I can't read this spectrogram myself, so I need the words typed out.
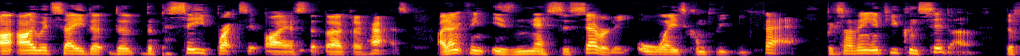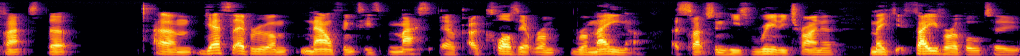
I, I would say that the, the perceived Brexit bias that Bercow has, I don't think is necessarily always completely fair. Because I think if you consider the fact that um, yes, everyone now thinks he's mass, a, a closet Remainer as such, and he's really trying to make it favourable to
